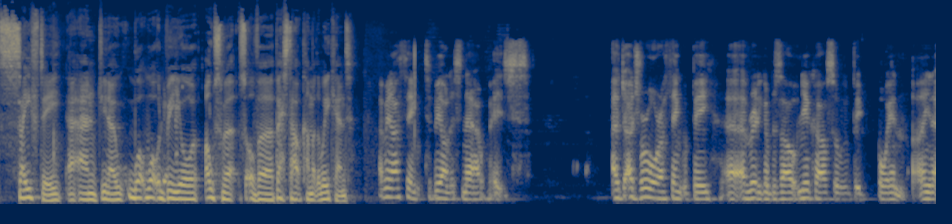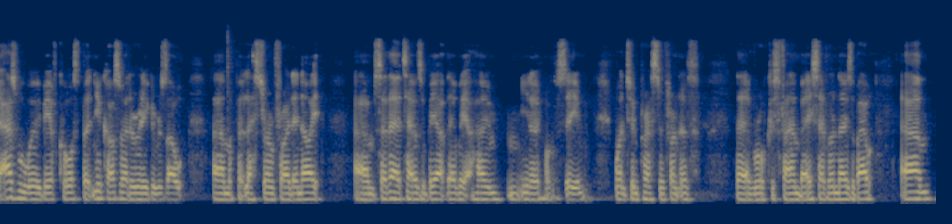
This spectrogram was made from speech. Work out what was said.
safety? And you know, what what would be your ultimate sort of uh, best outcome at the weekend? I mean, I think to be honest, now it's a, a, draw, I think, would be a, a, really good result. Newcastle would be buoyant, uh, you know, as will we be, of course. But Newcastle had a really good result um, up at Leicester on Friday night, um, so their tails will be up. They'll be at home, mm, you know, obviously want to impress in front of their raucous fan base. Everyone knows about. Um,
